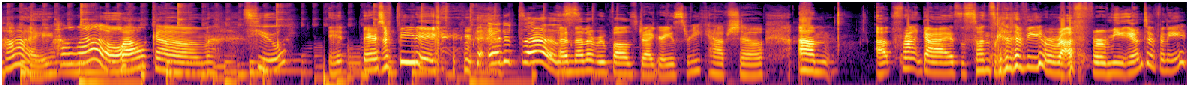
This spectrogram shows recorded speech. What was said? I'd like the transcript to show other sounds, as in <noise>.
Hi. Hello. Welcome. to It bears repeating. <laughs> and it does. Another RuPaul's Drag Race recap show. Um, up front, guys, this one's <laughs> gonna be rough for me and Tiffany.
